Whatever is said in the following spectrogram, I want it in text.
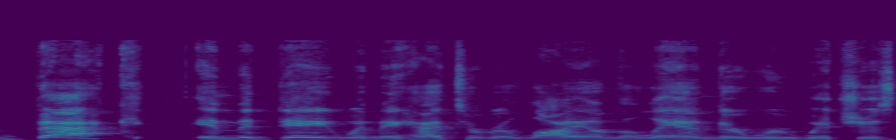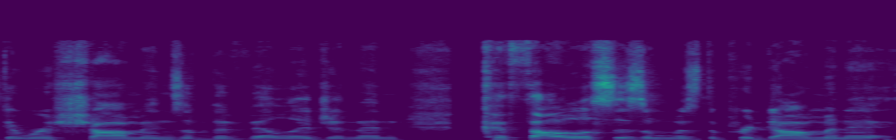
back in the day when they had to rely on the land, there were witches, there were shamans of the village, and then Catholicism was the predominant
